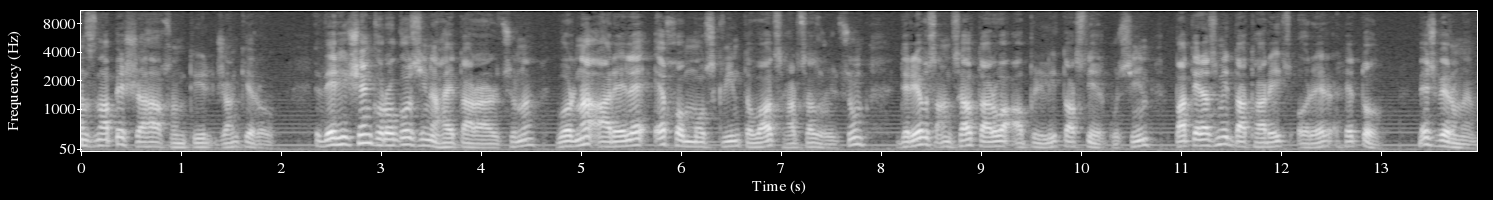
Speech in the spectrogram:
անznապես շահախնդիր ջանքերով։ Վերհիշենք Ռոգոզինը հայտարարությունը, որ նա արել է Էխո Մոսկվին տված հարցազրույցում դերևս անցյալ տարվա ապրիլի 12-ին պատերազմի դադարից օրեր հետո։ Մեջբերում եմ.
